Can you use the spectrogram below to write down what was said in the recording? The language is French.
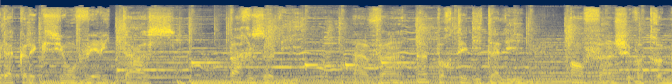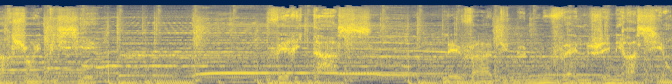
de la collection Veritas, Barzoli, un vin importé d'Italie, enfin chez votre marchand épicier. Veritas, les vins d'une nouvelle génération.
